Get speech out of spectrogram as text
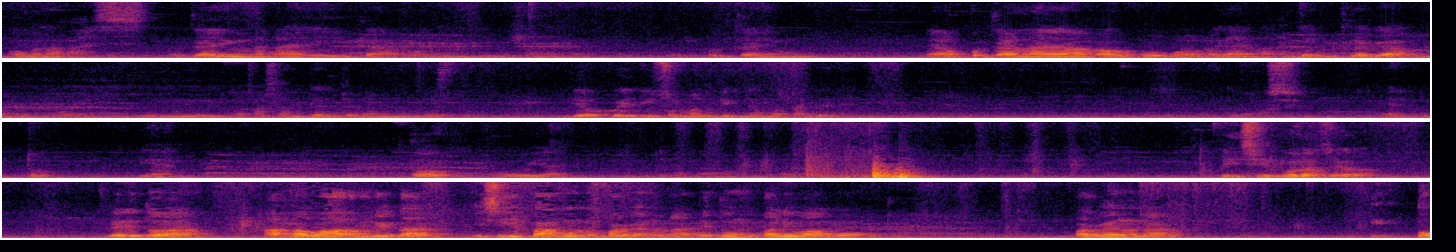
O malakas. Pagka yung nakahiga ako, hindi mo siya malakas. Pagka yung... Kaya pagka nga nakakaupo ko, kaya nakagamit talaga ako. Nakasandal ko ng gusto. Hindi ako pwedeng sumandig ng matagal. Yan, ito. Yan. Ito. O yan. Ito na lang. Tiisin mo lang, sir. ah. Ganito ha, hahawakan kita, isipa mo ng pagano na, itong kaliwa mo, pagano na, ito,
